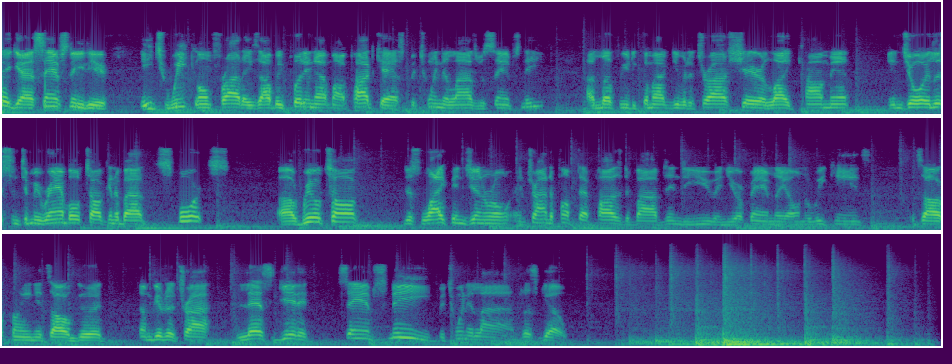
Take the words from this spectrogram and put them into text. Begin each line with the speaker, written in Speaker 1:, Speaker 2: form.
Speaker 1: Hey guys, Sam Snead here. Each week on Fridays, I'll be putting out my podcast, Between the Lines with Sam Snead. I'd love for you to come out and give it a try, share, like, comment, enjoy, listen to me ramble, talking about sports, uh, real talk, just life in general, and trying to pump that positive vibes into you and your family on the weekends. It's all clean, it's all good. Come give it a try. Let's get it. Sam Snead, Between the Lines. Let's go.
